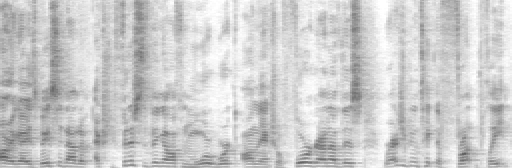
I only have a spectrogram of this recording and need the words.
Alright guys, basically now to actually finish the thing off and more work on the actual foreground of this, we're actually going to take the front plate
